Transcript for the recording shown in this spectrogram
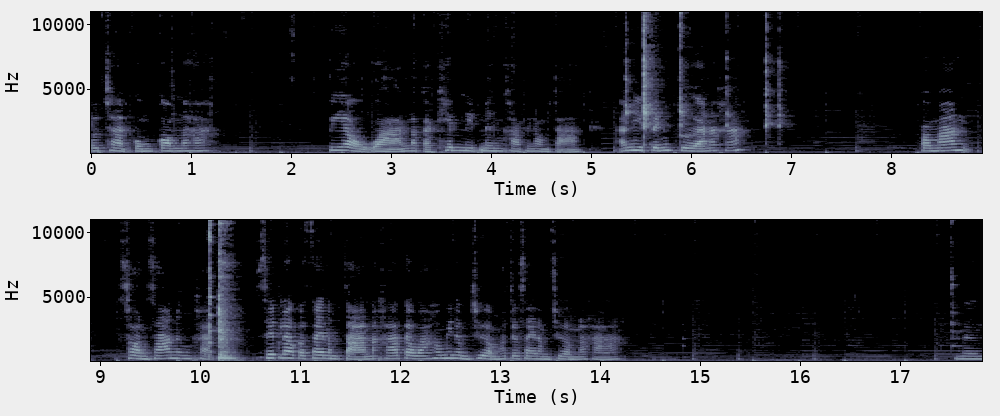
รสชาติกลมกลมนะคะ เปรี้ยวหวานแล้วก็เข้มนิดนึงค่ะ พี่น้องจ๋าอันนี้เป็นเกลือนะคะ ประมาณส่อนซ่าหนึ่งค่ะ เสร็จแล้วก็ใส่น้ำตาลนะคะ แต่ว่าเขาไมีน้ำเชื่อมเขาจะใส่น้ำเชื่อมนะคะหนึ่ง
